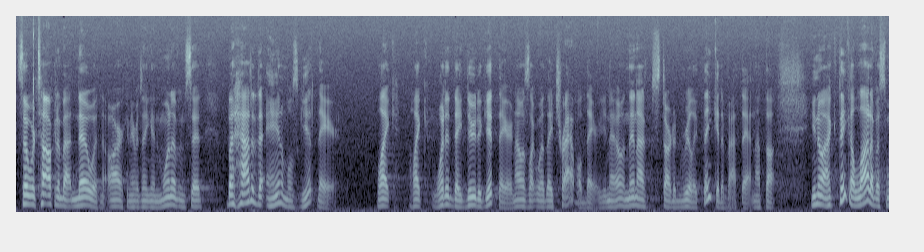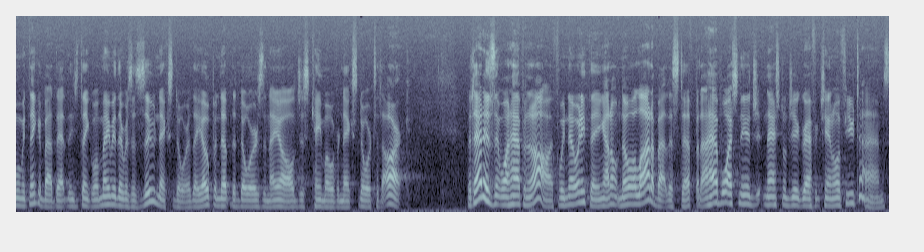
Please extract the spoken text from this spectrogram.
So we're talking about Noah and the ark and everything, and one of them said, But how did the animals get there? Like, like what did they do to get there? And I was like, Well, they traveled there, you know? And then I started really thinking about that, and I thought, you know, I think a lot of us, when we think about that, you think, well, maybe there was a zoo next door. They opened up the doors and they all just came over next door to the ark. But that isn't what happened at all. If we know anything, I don't know a lot about this stuff, but I have watched the National Geographic Channel a few times.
